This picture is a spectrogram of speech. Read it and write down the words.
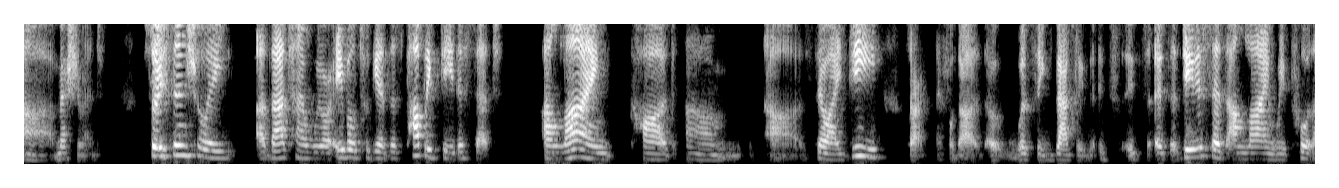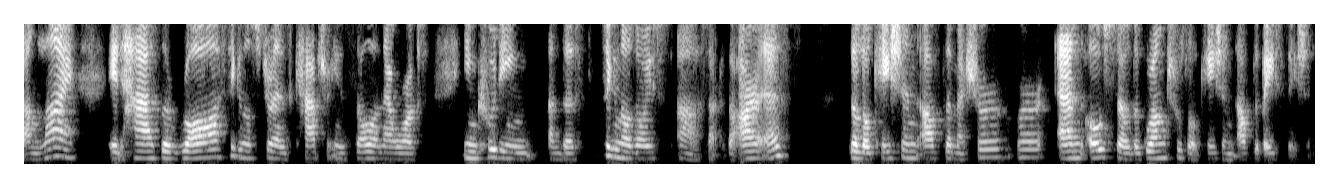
uh, measurement. So essentially, at that time, we were able to get this public data set online called um, uh, cell ID. Sorry, I forgot uh, what's exactly. It's it's it's a data set online. We put online. It has the raw signal strengths captured in cellular networks, including uh, the signal noise. Uh, sorry, the RS, the location of the measurer, and also the ground truth location of the base station.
